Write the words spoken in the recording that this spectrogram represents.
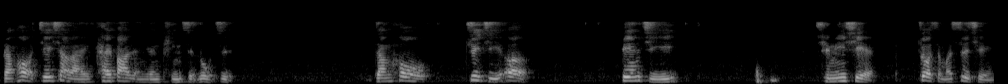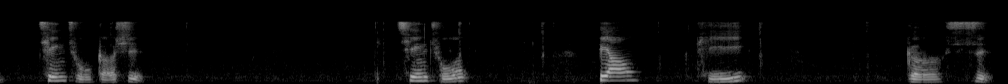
然后接下来开发人员停止录制，然后剧集二编辑，请你写做什么事情？清除格式，清除标。题格式，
